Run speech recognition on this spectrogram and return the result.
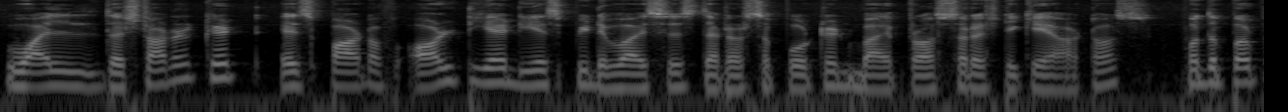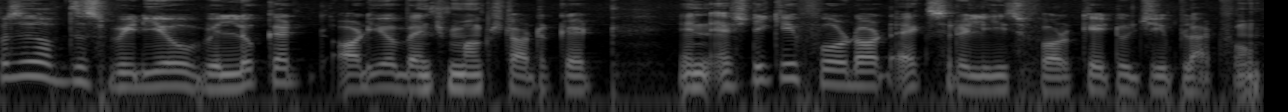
While the starter kit is part of all TI DSP devices that are supported by Processor SDK RTOS, for the purposes of this video, we'll look at audio benchmark starter kit in SDK 4.x release for K2G platform.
